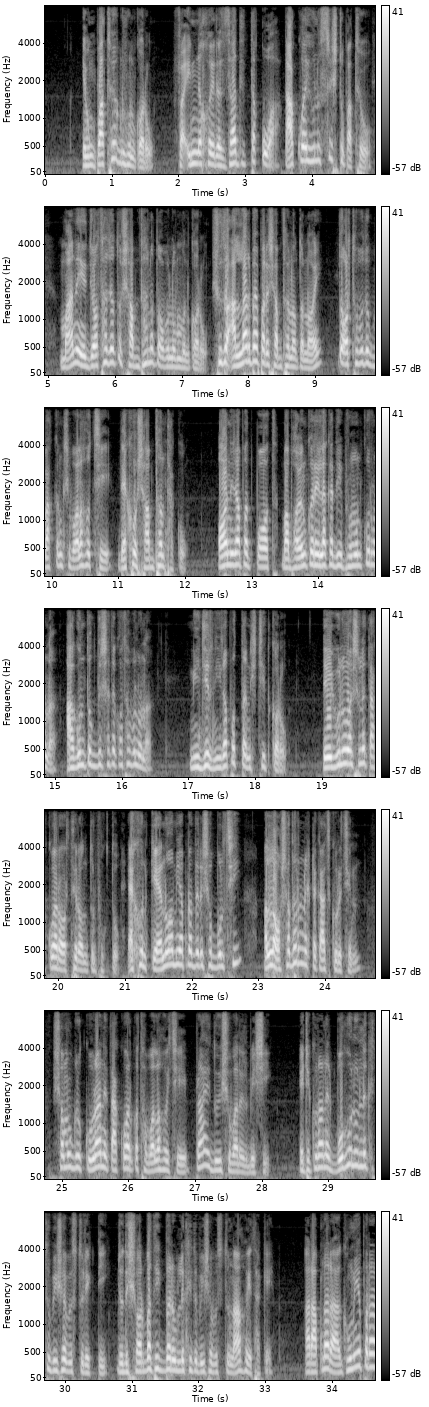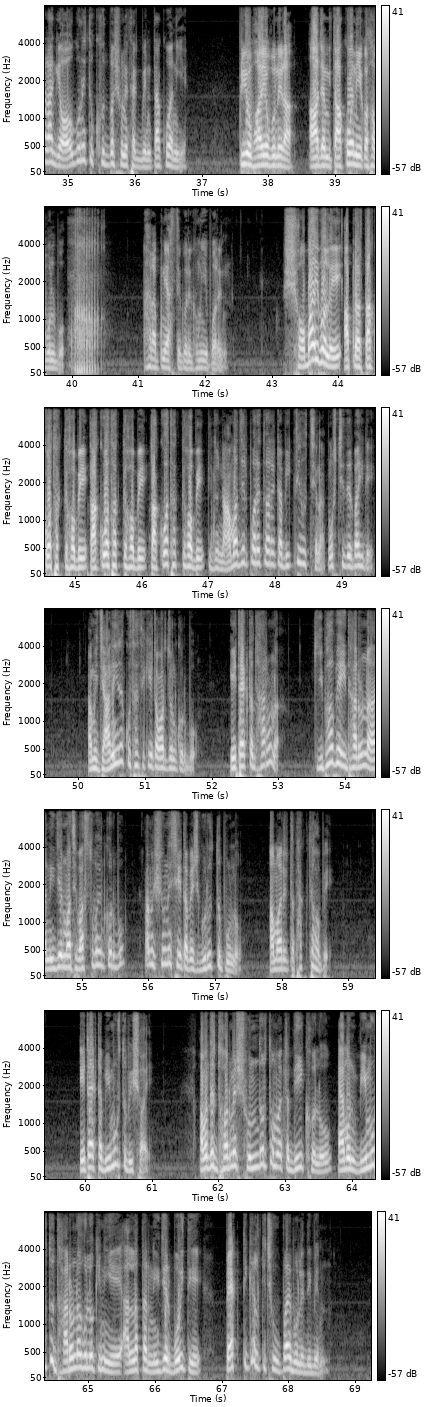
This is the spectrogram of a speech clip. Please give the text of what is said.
এবং পাথেয় গ্রহণ করো। ফা ইন্না খয়রা জাদি তাকুয়া তাকুয়াই হলো শ্রেষ্ঠ পাথেয়। মানে যথাযথ সাবধানতা অবলম্বন করো। শুধু আল্লাহর ব্যাপারে সাবধানতা নয়, তো অর্থবোধক বাক্যাংশে বলা হচ্ছে, দেখো, সাবধান থাকো। অনিরাপদ পথ বা ভয়ঙ্কর এলাকা দিয়ে ভ্রমণ করো না। আগন্তুকদের সাথে কথা বলো না। নিজের নিরাপত্তা নিশ্চিত করো। এগুলো আসলে তাকুয়ার অর্থের অন্তর্ভুক্ত। এখন কেন আমি আপনাদের এসব বলছি? আল্লাহ অসাধারণ একটা কাজ করেছেন। সমগ্র কোরআনে তাকুয়ার কথা বলা হয়েছে প্রায় দুইশো বারের বেশি। এটি কোরআনের বহুল উল্লেখিত বিষয়বস্তুর একটি, যদি সর্বাধিকবার উল্লেখিত বিষয়বস্তু না হয়ে থাকে। আর আপনারা ঘুমিয়ে পড়ার আগে অগণিত খুদ্া শুনে থাকবেন তাকুয়া নিয়ে। প্রিয় ভাই বোনেরা, আজ আমি তাকুয়া নিয়ে কথা বলব। আর আপনি আস্তে করে ঘুমিয়ে পড়েন। সবাই বলে আপনার তাকুয়া থাকতে হবে তাকুয়া থাকতে হবে তাকুয়া থাকতে হবে, কিন্তু নামাজের পরে তো আর এটা বিক্রি হচ্ছে না মসজিদের বাইরে। আমি জানি না কোথা থেকে এটা অর্জন করব। এটা একটা ধারণা। কীভাবে এই ধারণা নিজের মাঝে বাস্তবায়ন করব? আমি শুনেছি এটা বেশ গুরুত্বপূর্ণ। আমার এটা থাকতে হবে। এটা একটা বিমূর্ত বিষয়। আমাদের ধর্মের সুন্দরতম একটা দিক হলো এমন বিমূর্ত ধারণাগুলোকে নিয়ে আল্লাহ তার নিজের বইতে প্র্যাকটিক্যাল কিছু উপায় বলে দিবেন।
